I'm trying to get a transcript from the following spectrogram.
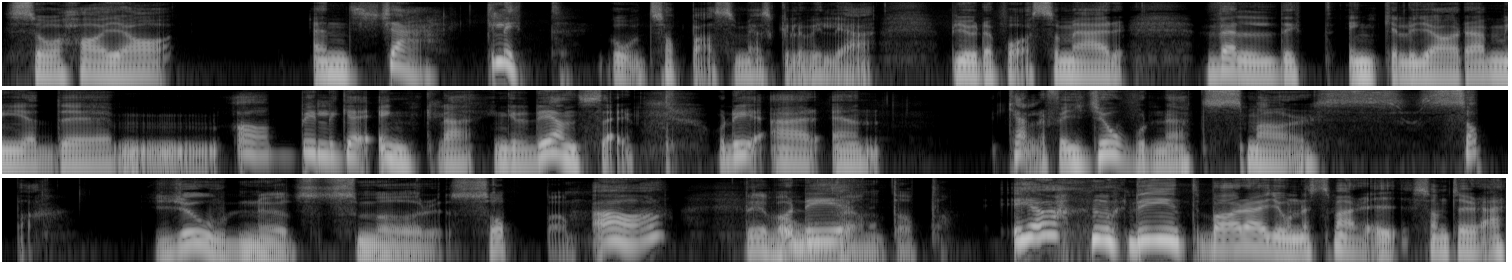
så har jag en jäkligt god soppa som jag skulle vilja bjuda på som är väldigt enkel att göra med eh, ja, billiga enkla ingredienser. Och det är en, kallar för jordnötssmörssoppa. Jordnötssmörsoppa. Ja, Det var Och det- oväntat. Ja, och det är inte bara jordnötssmör i, som tur är.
